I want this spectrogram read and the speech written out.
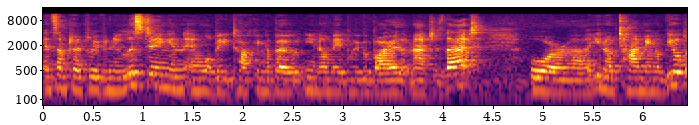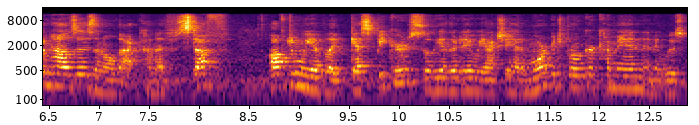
and sometimes we have a new listing and, and we'll be talking about, you know, maybe we have a buyer that matches that or, uh, you know, timing of the open houses and all that kind of stuff. Often we have like guest speakers. So the other day we actually had a mortgage broker come in and it was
